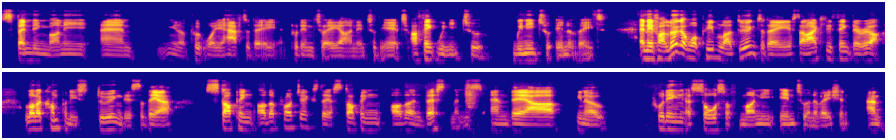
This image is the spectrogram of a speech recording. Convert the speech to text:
spending money and you know put what you have today and put into ai and into the edge. I think we need to we need to innovate. And if i look at what people are doing today is that i actually think there are a lot of companies doing this. So they are stopping other projects they are stopping other investments and they are you know putting a source of money into innovation. And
